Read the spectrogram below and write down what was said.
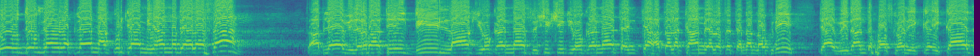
तो उद्योग जर आपल्या नागपूरच्या मिहानमध्ये आला असता आपल्या विदर्भातील दीड लाख युवकांना सुशिक्षित युवकांना त्यांच्या हाताला काम मिळालं असतं त्यांना नोकरी त्या वेदांत फॉस्कॉन एक एकाच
